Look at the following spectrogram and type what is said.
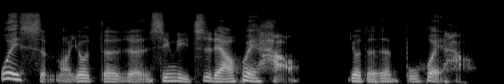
为什么有的人心理治疗会好，有的人不会好？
